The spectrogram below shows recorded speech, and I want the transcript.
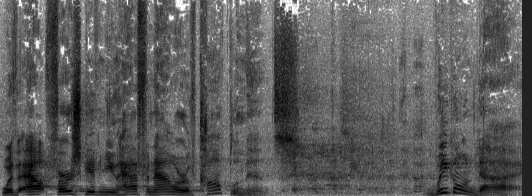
without first giving you half an hour of compliments, we gonna die.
